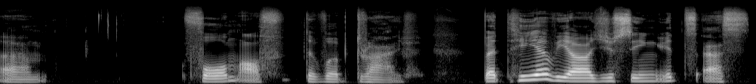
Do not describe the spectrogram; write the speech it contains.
um, form of the verb drive. But here we are using it as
